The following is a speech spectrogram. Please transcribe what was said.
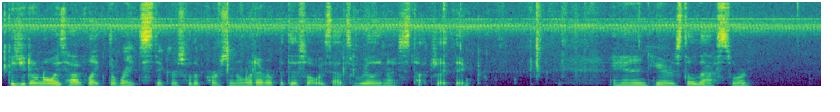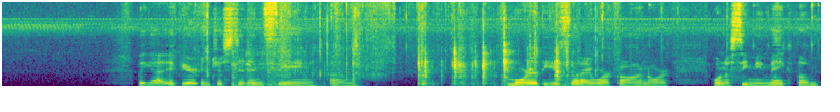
Because you don't always have, like, the right stickers for the person or whatever, but this always adds a really nice touch, I think. And here's the last one. But yeah, if you're interested in seeing um, more of these that I work on or want to see me make them,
